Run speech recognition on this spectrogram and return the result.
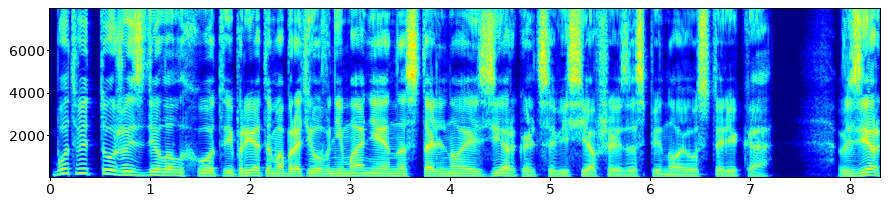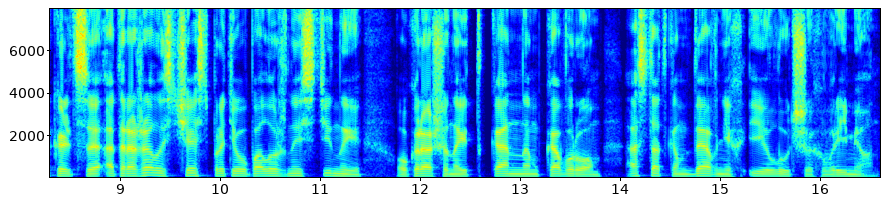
Ботвит тоже сделал ход и при этом обратил внимание на стальное зеркальце, висевшее за спиной у старика. В зеркальце отражалась часть противоположной стены, украшенной тканным ковром, остатком давних и лучших времен.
